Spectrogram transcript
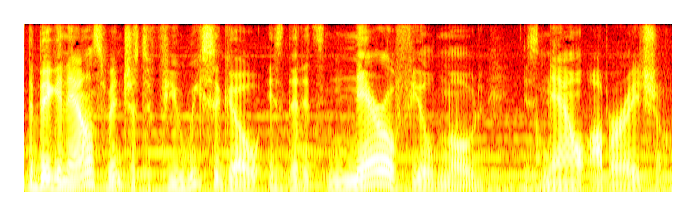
The big announcement just a few weeks ago is that its narrow field mode is now operational.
